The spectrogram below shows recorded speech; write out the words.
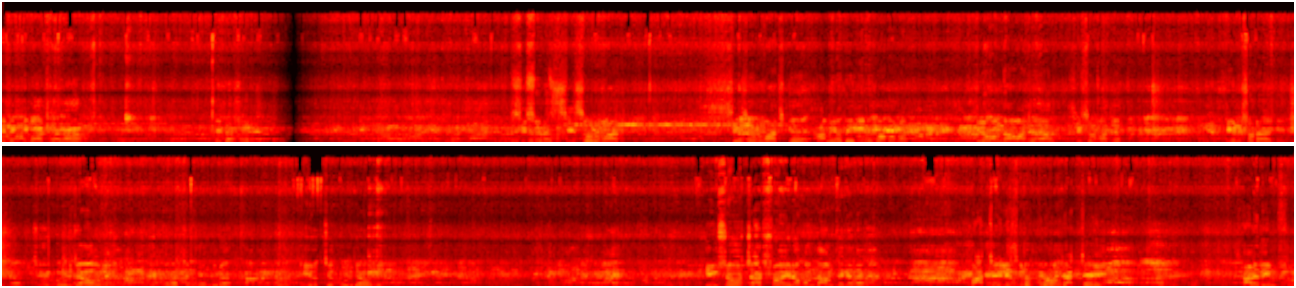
এটা কি মাছ টাকা এটা? শিশুরা শিশোল মাছ। শিশুল মাছকে আমিও দেখিনি কখনো। কীরকম দাম আছে দাদা শিশুল মাছের? তিনশো টাকা কেজি। এটা হচ্ছে গুড়জাউলি দেখতে পাচ্ছেন বন্ধুরা। এই হচ্ছে গুড়জাউলি তিনশো চারশো এরকম দাম থেকে থাকে। বাচ্চা ইলিশগুলো কীরকম যাচ্ছে? সাড়ে তিনশো।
